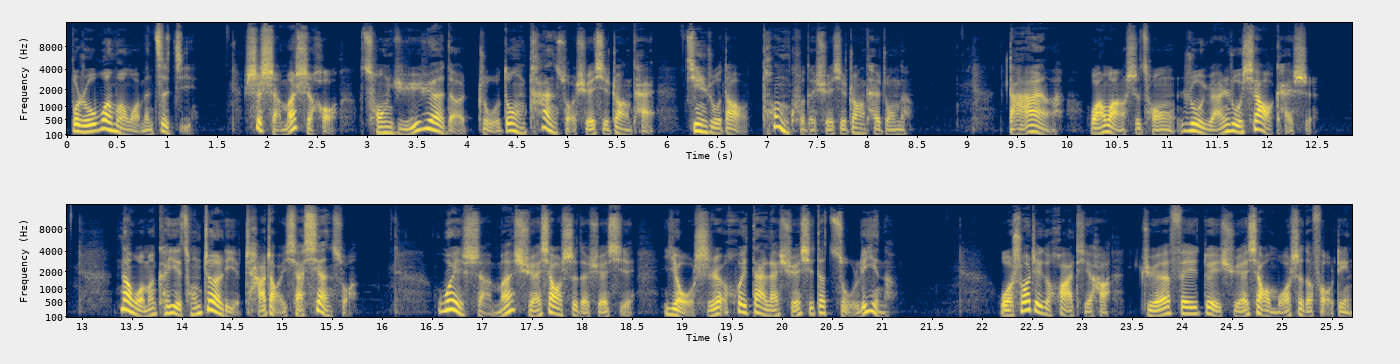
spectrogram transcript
不如问问我们自己：是什么时候从愉悦的主动探索学习状态进入到痛苦的学习状态中呢？答案啊，往往是从入园入校开始。那我们可以从这里查找一下线索。为什么学校式的学习有时会带来学习的阻力呢？我说这个话题哈，绝非对学校模式的否定。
